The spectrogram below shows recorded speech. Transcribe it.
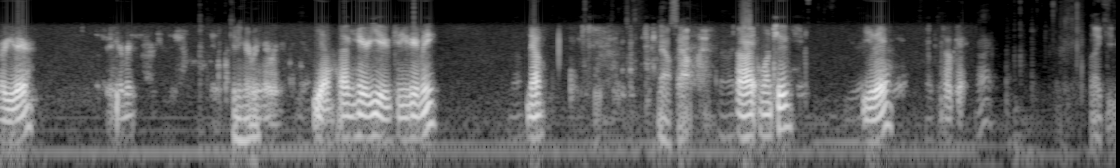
Are you there? Can you hear me? Can you hear me? Yeah, I can hear you. Can you hear me? No? Now, sir. All right, one, two. You there? Okay. Thank you.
